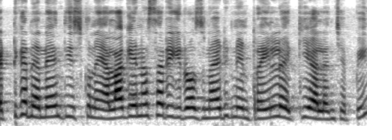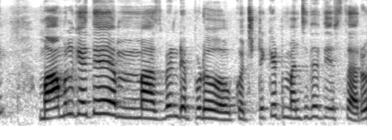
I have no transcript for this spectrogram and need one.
గట్టిగా నిర్ణయం తీసుకున్నా ఎలాగైనా సరే ఈరోజు నైట్కి నేను ట్రైన్లో ఎక్కియాలని చెప్పి. మామూలుగా అయితే మా హస్బెండ్ ఎప్పుడు కొంచెం టికెట్ మంచిదే తీస్తారు.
